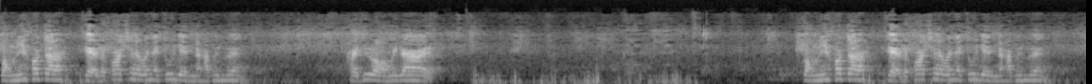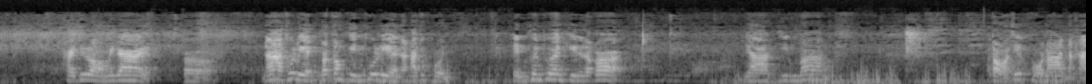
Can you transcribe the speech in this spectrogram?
กล่องนี้เขาจะแกะแล้วก็แช่ไว้ในตู้เย็นนะคะเพื่อนๆ ใครที่รอไม่ได้ กล่องนี้เขาจะแกะแล้วก็แช่ไว้ในตู้เย็นนะคะเพื่อนๆ ใครที่รอไม่ได้ก็หน้าทุเรียนก็ต้องกินทุเรียนนะคะ ทุกคน เห็นเพื่อนๆกินแล้วก็ อยากกินบ้าง ต่อที่โคราชนะคะ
